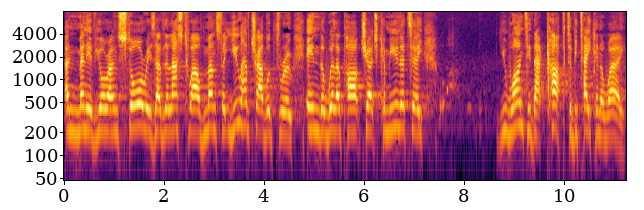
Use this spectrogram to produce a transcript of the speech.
and many of your own stories over the last 12 months that you have traveled through in the Willow Park Church community, you wanted that cup to be taken away.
